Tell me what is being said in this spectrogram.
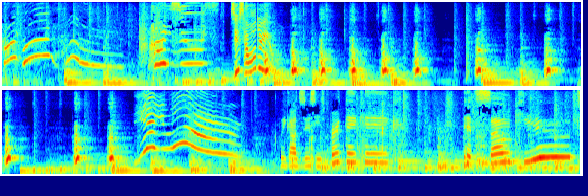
Hi, bud. Hi. Hi, Zeus. Zeus, how old are you? We got Zeusy's birthday cake. It's so cute.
